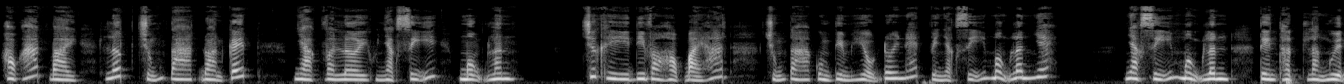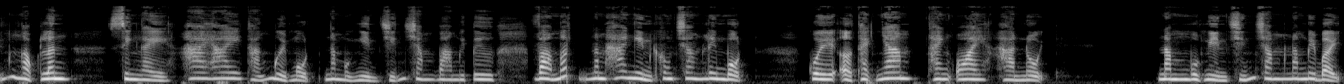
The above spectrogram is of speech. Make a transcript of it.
học hát bài Lớp chúng ta đoàn kết, nhạc và lời của nhạc sĩ Mộng Lân. Trước khi đi vào học bài hát, chúng ta cùng tìm hiểu đôi nét về nhạc sĩ Mộng Lân nhé. Nhạc sĩ Mộng Lân tên thật là Nguyễn Ngọc Lân, sinh ngày 22 tháng 11 năm 1934 và mất năm 2001, quê ở Thạch Nham, Thanh Oai, Hà Nội. Năm 1957,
